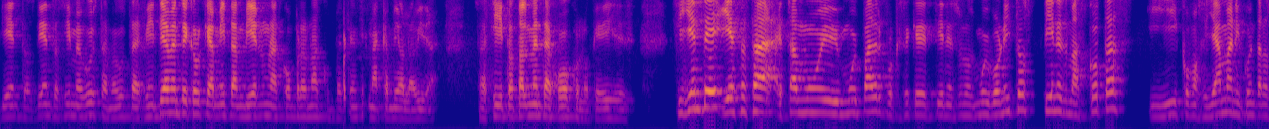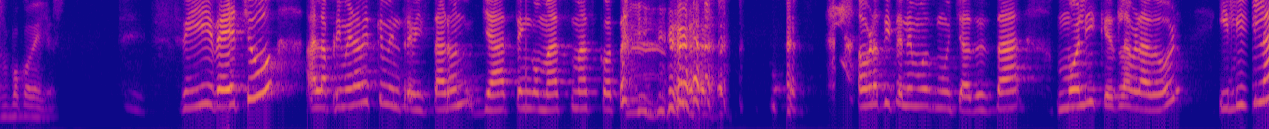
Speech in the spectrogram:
Vientos, vientos, sí, me gusta, me gusta. Definitivamente creo que a mí también una compra, una competencia me ha cambiado la vida. O sea, sí, totalmente de acuerdo con lo que dices. Siguiente, y esta está, está muy, muy padre porque sé que tienes unos muy bonitos. ¿Tienes mascotas? ¿Y cómo se llaman? Y cuéntanos un poco de ellos. Sí, de hecho, a la primera vez que me entrevistaron ya tengo más mascotas. Ahora sí tenemos muchas. Está Molly, que es labrador, y Lila,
